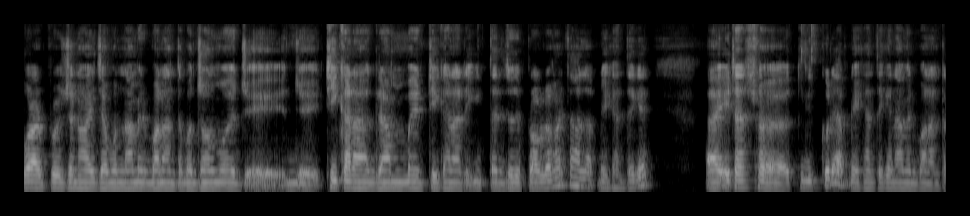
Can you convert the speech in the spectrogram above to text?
করার প্রয়োজন হয়, যেমন নামের বানান তারপর জন্ম, যে যে ঠিকানা, গ্রামের ঠিকানা ইত্যাদি যদি প্রবলেম হয়, তাহলে আপনি এখান থেকে এটা ক্লিক করে আপনি এখান থেকে নামের বানানটা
